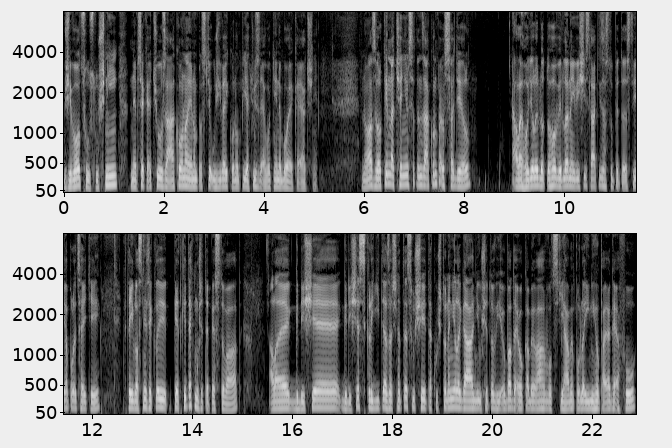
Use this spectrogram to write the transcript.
život, jsou slušní, nepřekračují zákon a jenom prostě užívají konopí, ať už zdravotně nebo rekreačně. No a s velkým nadšením se ten zákon prosadil, ale hodili do toho vidle nejvyšší státní zastupitelství a policajti, kteří vlastně řekli, pět kytek můžete pěstovat, ale když je, když je sklidíte a začnete sušit, tak už to není legální, už je to výroba drog my vás odstíháme podle jiného paragrafu.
